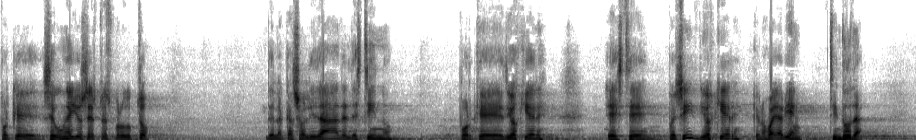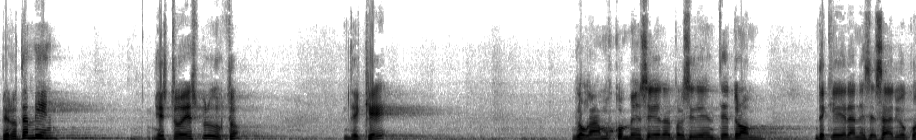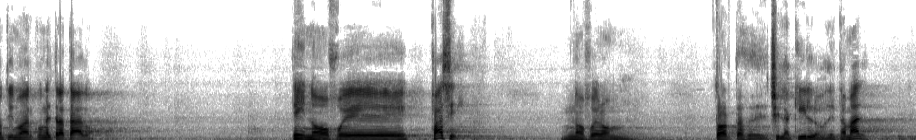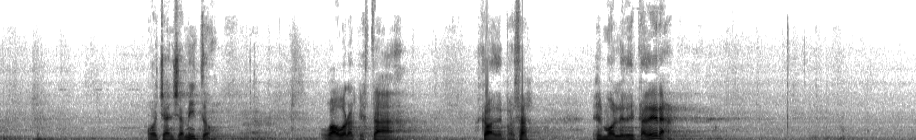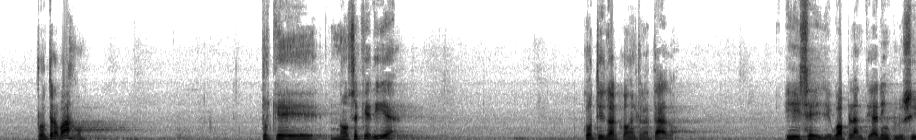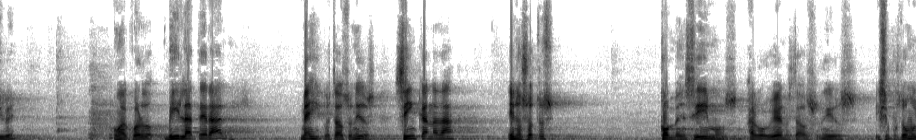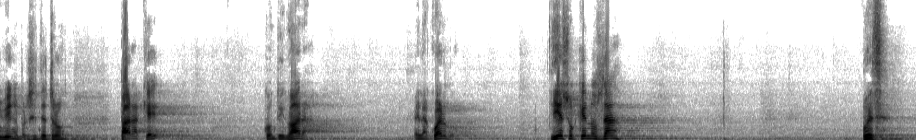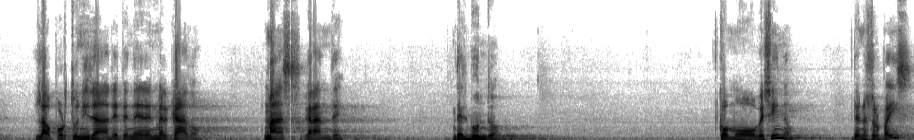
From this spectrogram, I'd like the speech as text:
porque según ellos esto es producto de la casualidad, del destino, porque Dios quiere, este, pues sí, Dios quiere que nos vaya bien, sin duda, pero también esto es producto de que logramos convencer al presidente Trump de que era necesario continuar con el tratado y no fue fácil. No fueron tortas de chilaquil o de tamal o chanchamito o ahora que está acaba de pasar el mole de cadera. Fue un trabajo porque no se quería continuar con el tratado. Y se llegó a plantear inclusive un acuerdo bilateral, México, Estados Unidos, sin Canadá, y nosotros convencimos al gobierno de Estados Unidos, y se portó muy bien el presidente Trump, para que continuara el acuerdo. ¿Y eso qué nos da? Pues la oportunidad de tener el mercado más grande del mundo como vecino de nuestro país.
